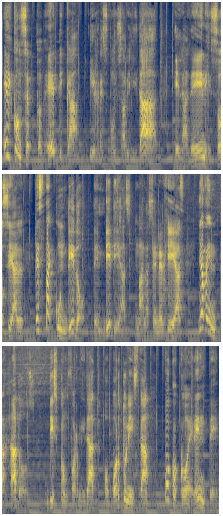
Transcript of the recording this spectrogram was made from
el concepto de ética y responsabilidad. El ADN social está cundido de envidias, malas energías y aventajados, disconformidad oportunista, poco coherente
